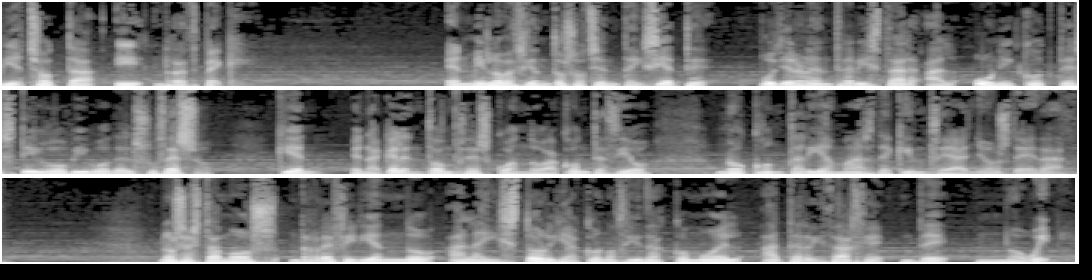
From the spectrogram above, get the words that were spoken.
Piechota y Redpeki. En 1987 pudieron entrevistar al único testigo vivo del suceso, quien, en aquel entonces, cuando aconteció, no contaría más de 15 años de edad. Nos estamos refiriendo a la historia conocida como el aterrizaje de Nowini.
